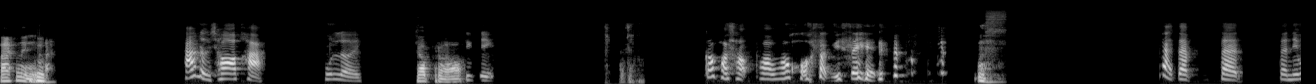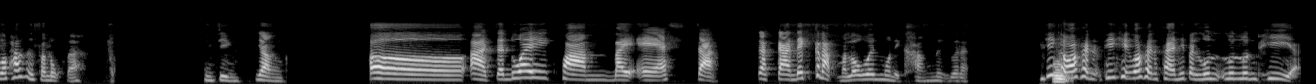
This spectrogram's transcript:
ภาคหนึ่งอะ ภาคหนึ่งชอบค่ะ พูดเลย ชอบเพราะจริงๆ ก็เพอชอบเพอเพราะขอสัตว์วิเศษ แต่แต่แต่แต่นี่ว่าภาคหนึ่งสนุกนะ จริง ๆ อย่าง เอ่ออาจจะด้วยความไบแอสจากจากการได้กลับมาโลกเวทมนต์อีกครั้งหนึ่งด้วยแหละพี่คิดว่าแฟนพี่คิดว่าแฟนๆที่เป็นรุ่นรุ่นรุ่นพี่อะ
